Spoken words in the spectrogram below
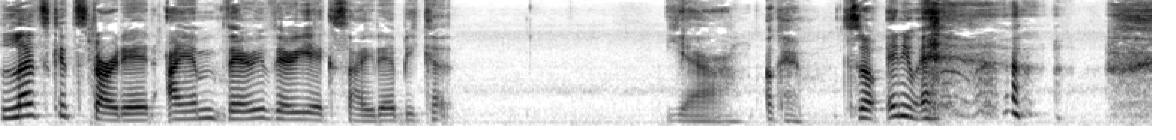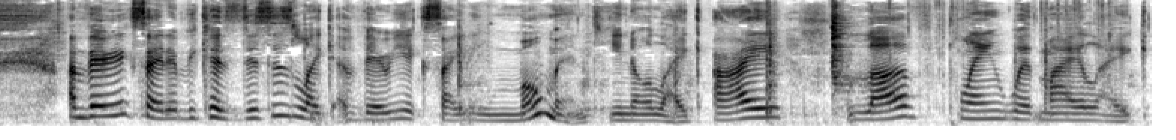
Let's get started. I am very, very excited because, yeah. Okay. So anyway, I'm very excited because this is like a very exciting moment. You know, like I love playing with my like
